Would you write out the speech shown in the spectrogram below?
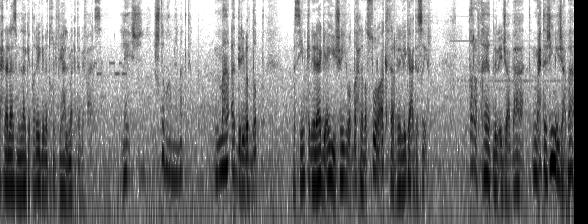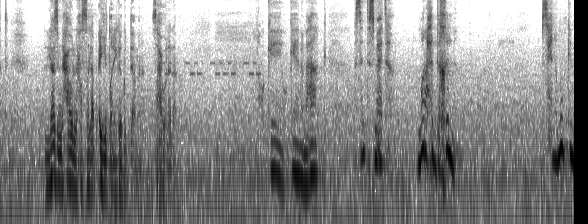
إحنا لازم نلاقي طريقة ندخل فيها المكتب يا فارس. ليش؟ إيش تبغى من المكتب؟ ما أدري بالضبط. بس يمكن نلاقي أي شيء يوضح لنا الصورة أكثر للي قاعد يصير. طرف خيط للإجابات محتاجين إجابات. لازم نحاول نحصلها بأي طريقة قدامنا صح ولا لا؟ okay okay أنا معاك. بس أنت سمعتها ما راح تدخلنا. بس إحنا ممكن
